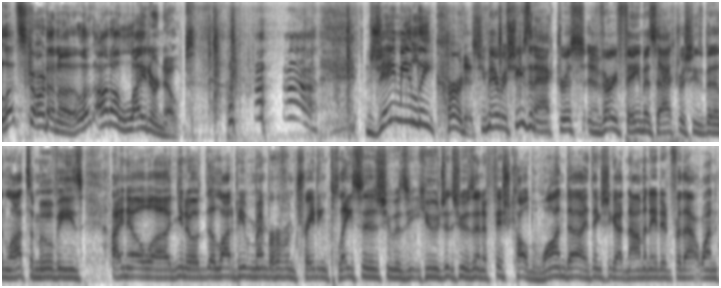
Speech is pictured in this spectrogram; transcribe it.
let's start on a on a lighter note. Jamie Lee Curtis. You remember she's an actress, a very famous actress. She's been in lots of movies. I know, uh, you know, a lot of people remember her from Trading Places. She was huge. She was in a fish called Wanda. I think she got nominated for that one.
